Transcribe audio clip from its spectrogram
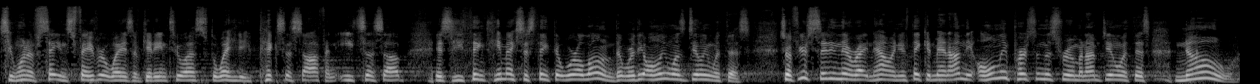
See, one of Satan's favorite ways of getting to us, the way he picks us off and eats us up, is he, think, he makes us think that we're alone, that we're the only ones dealing with this. So if you're sitting there right now and you're thinking, man, I'm the only person in this room and I'm dealing with this, no.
